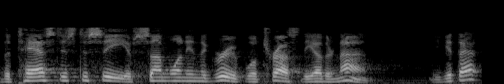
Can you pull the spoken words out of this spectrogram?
The test is to see if someone in the group will trust the other nine. You get that?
